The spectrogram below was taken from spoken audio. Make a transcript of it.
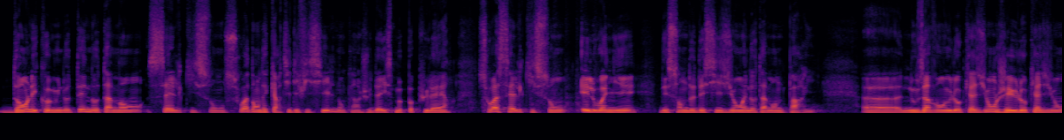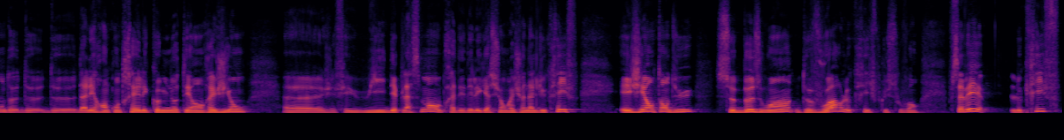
dans les communautés, notamment celles qui sont soit dans des quartiers difficiles, donc un judaïsme populaire, soit celles qui sont éloignées des centres de décision et notamment de Paris. Euh, nous avons eu l'occasion, j'ai eu l'occasion d'aller rencontrer les communautés en région. Euh, j'ai fait huit déplacements auprès des délégations régionales du CRIF et j'ai entendu ce besoin de voir le CRIF plus souvent. Vous savez, le CRIF,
